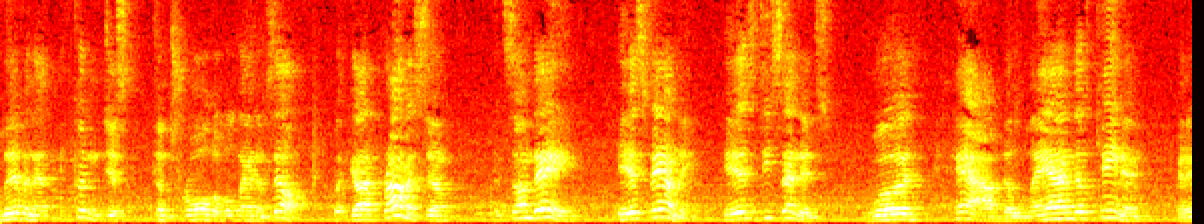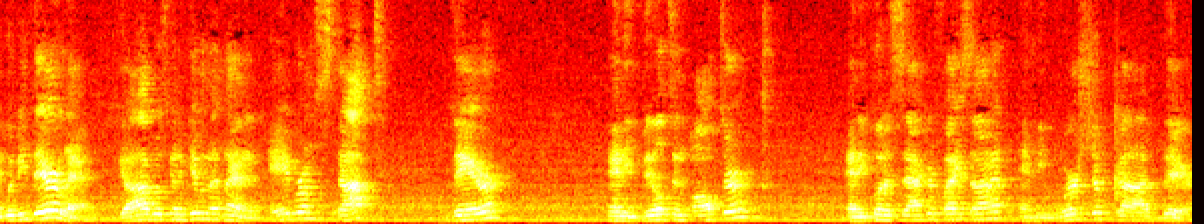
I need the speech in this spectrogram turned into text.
live in that, he couldn't just control the whole land himself. But God promised him that someday his family, his descendants, would have the land of Canaan, and it would be their land. God was going to give them that land. And Abram stopped there, and he built an altar, and he put a sacrifice on it, and he worshiped God there.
